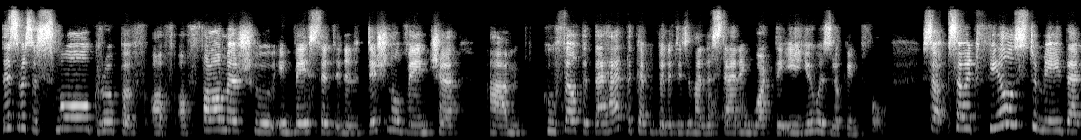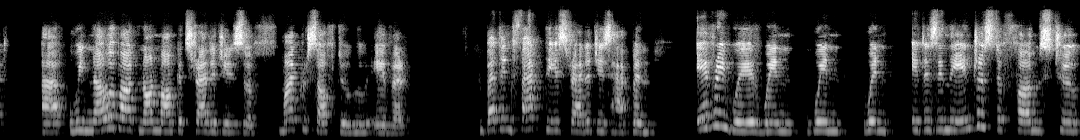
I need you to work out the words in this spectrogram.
This was a small group of, of, of farmers who invested in an additional venture um, who felt that they had the capabilities of understanding what the EU was looking for. So, so it feels to me that uh, we know about non-market strategies of Microsoft or whoever, but in fact, these strategies happen everywhere when when when it is in the interest of firms to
